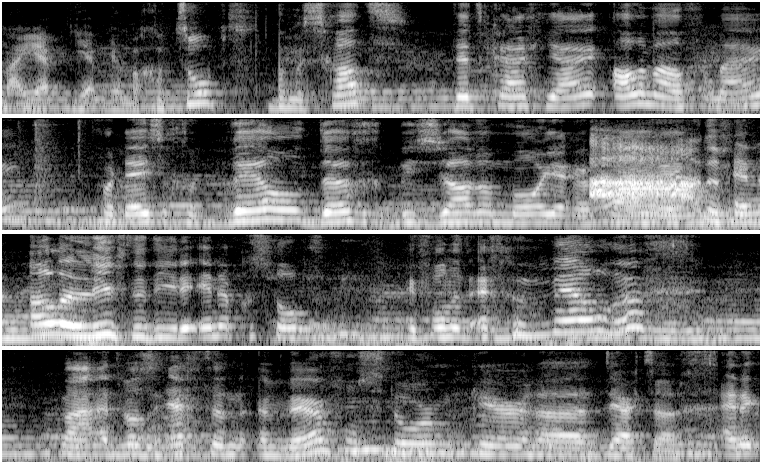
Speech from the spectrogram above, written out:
Maar je hebt, je hebt me getopt. Mijn schat, dit krijg jij allemaal van mij. Voor deze geweldig, bizarre, mooie ervaring. En alle liefde die je erin hebt gestopt. Ik vond het echt geweldig. Maar het was echt een, een wervelstorm keer eh, 30. En ik,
